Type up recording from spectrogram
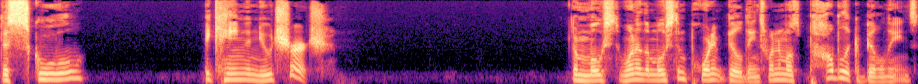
The school became the new church. The most, one of the most important buildings, one of the most public buildings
